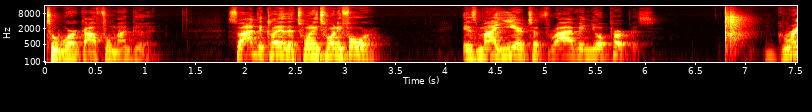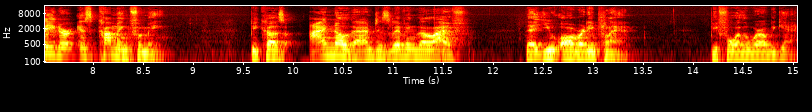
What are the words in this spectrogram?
to work out for my good. So I declare that 2024 is my year to thrive in your purpose, greater is coming for me because I know that I'm just living the life that you already planned before the world began.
